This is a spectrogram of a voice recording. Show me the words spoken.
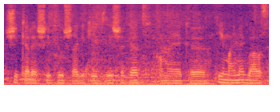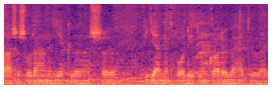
sikeres ifjúsági képzéseket, amelyek témái megválasztása során ugye különös figyelmet fordítunk arra, hogy lehetőleg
